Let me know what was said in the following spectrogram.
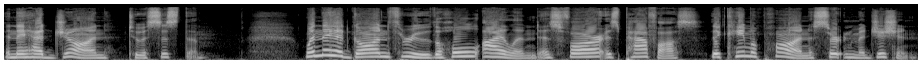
and they had John to assist them. When they had gone through the whole island as far as Paphos, they came upon a certain magician,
